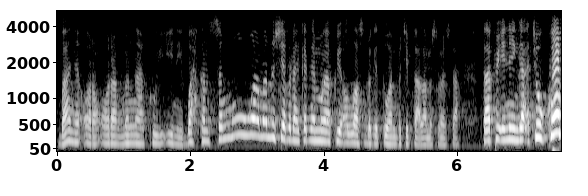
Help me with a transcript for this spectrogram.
banyak orang-orang mengakui ini. Bahkan semua manusia pada akhirnya mengakui Allah sebagai Tuhan pencipta alam semesta. Tapi ini enggak cukup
